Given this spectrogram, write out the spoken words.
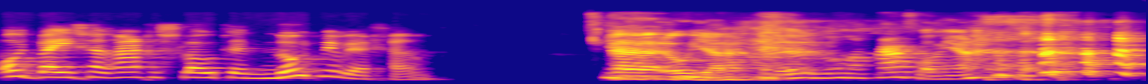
ooit bij je zijn aangesloten en nooit meer weggaan? Uh, oh ja. Daar hebben we wel een paar van, ja.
